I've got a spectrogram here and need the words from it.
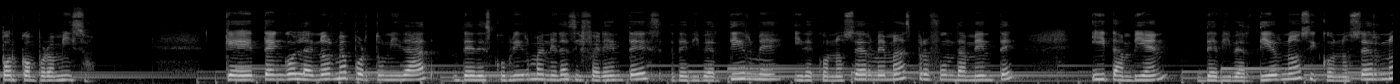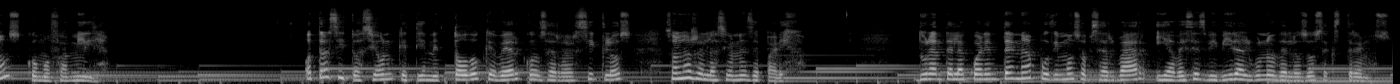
por compromiso que tengo la enorme oportunidad de descubrir maneras diferentes de divertirme y de conocerme más profundamente y también de divertirnos y conocernos como familia. Otra situación que tiene todo que ver con cerrar ciclos son las relaciones de pareja. Durante la cuarentena pudimos observar y a veces vivir alguno de los dos extremos.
